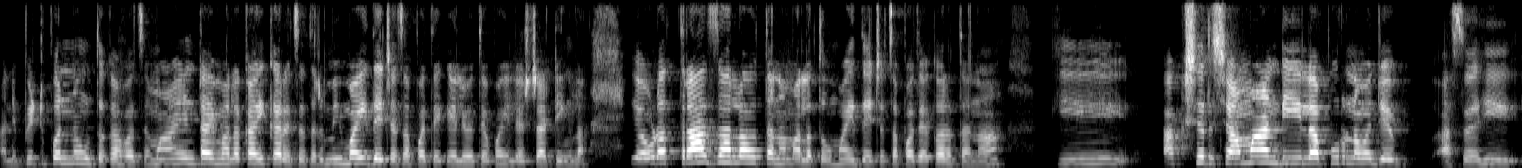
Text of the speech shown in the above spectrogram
आणि पीठ पण नव्हतं गव्हाचं मग ऐन टायमाला काय करायचं तर मी मैद्याच्या चपात्या केल्या होत्या पहिल्या स्टार्टिंगला. एवढा त्रास झाला होता ना मला तो मैद्याच्या चपात्या करताना की अक्षरशः मांडीला पूर्ण म्हणजे असं ही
